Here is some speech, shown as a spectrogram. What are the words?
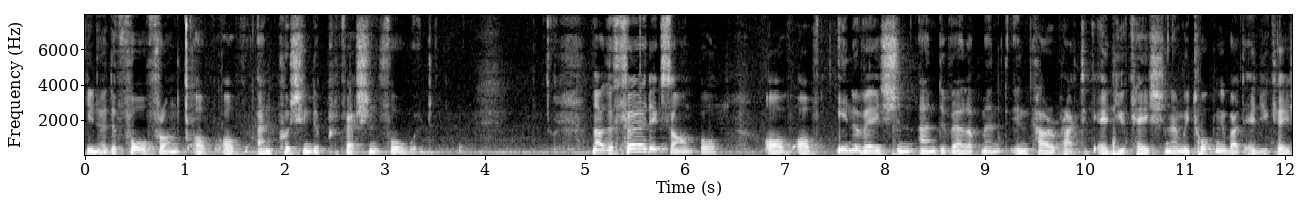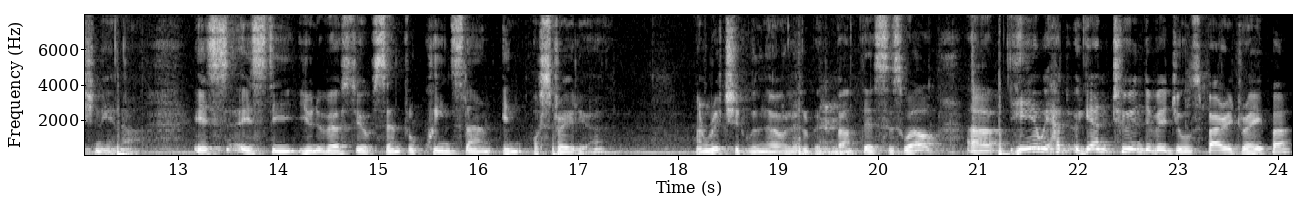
you know, the forefront of, of and pushing the profession forward. Now, the third example of, of innovation and development in chiropractic education, and we're talking about education here now, is, is the University of Central Queensland in Australia. And Richard will know a little bit about this as well. Uh, here we had, again, two individuals Barry Draper,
